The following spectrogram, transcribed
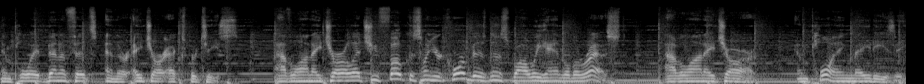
employee benefits, and their HR expertise. Avalon HR lets you focus on your core business while we handle the rest. Avalon HR, employing made easy.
